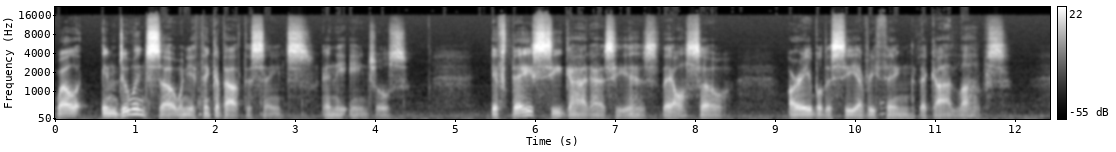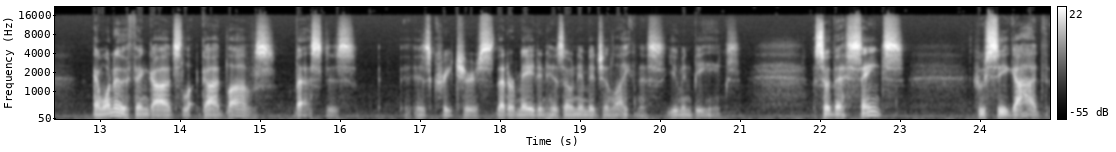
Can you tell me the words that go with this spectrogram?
Well, in doing so, when you think about the saints and the angels, if they see God as He is, they also are able to see everything that God loves. And one of the things God's, God loves best is His creatures that are made in His own image and likeness, human beings. So the saints who see God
